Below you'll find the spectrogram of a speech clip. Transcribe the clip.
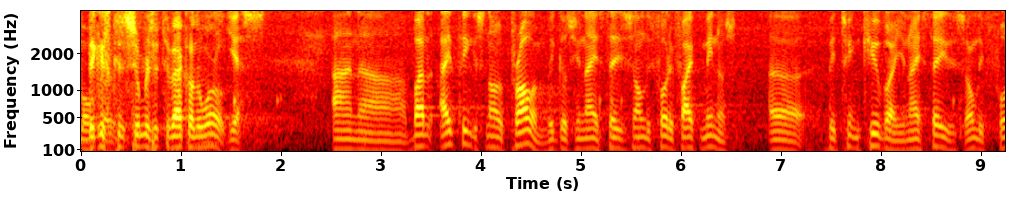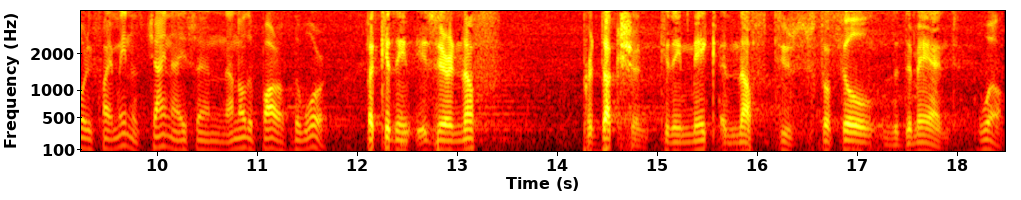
Biggest consumers of tobacco in the world. Yes, and uh, but I think it's not a problem because United States is only 45 minutes uh, between Cuba and United States. It's only 45 minutes. China is in another part of the world. But can they, is there enough production? Can they make enough to fulfill the demand? Well,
